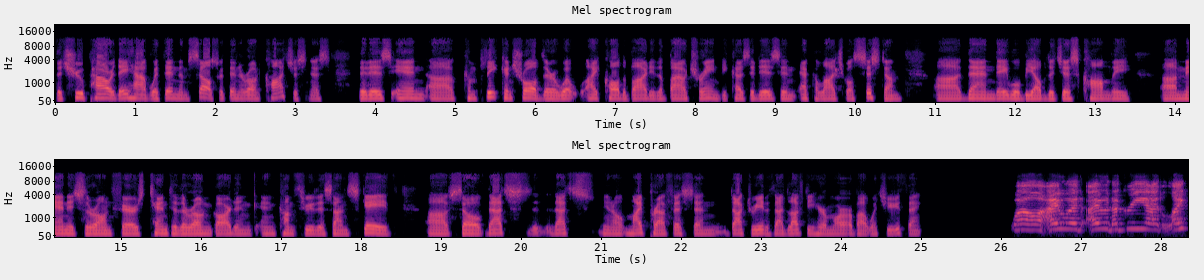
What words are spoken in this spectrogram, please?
the true power they have within themselves, within their own consciousness, that is in uh, complete control of their what I call the body, the bioterrain, because it is an ecological system. Uh, then they will be able to just calmly uh, manage their own affairs, tend to their own garden, and come through this unscathed. Uh, so that's that's you know my preface. And Dr. Edith, I'd love to hear more about what you think. Well, I would I would agree. I'd like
